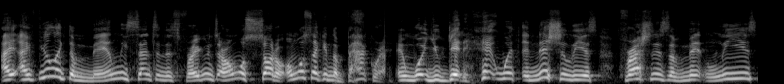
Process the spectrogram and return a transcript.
I, I, feel like the manly scents in this fragrance are almost subtle, almost like in the background. And what you get hit with initially is freshness of mint leaves,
